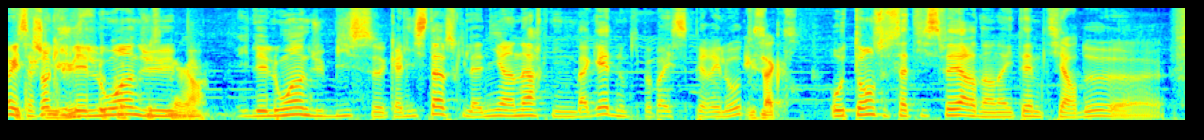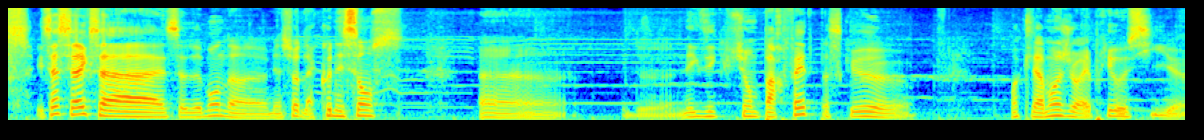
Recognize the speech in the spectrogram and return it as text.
Oui, sachant qu'il est loin du, il est loin du bis Kalista parce qu'il a ni un arc ni une baguette, donc il peut pas espérer l'autre. Exact. Autant se satisfaire d'un item tier 2. euh, Et ça, c'est vrai que ça, ça demande euh, bien sûr de la connaissance, euh, de l'exécution parfaite parce que euh, moi clairement j'aurais pris aussi, euh,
